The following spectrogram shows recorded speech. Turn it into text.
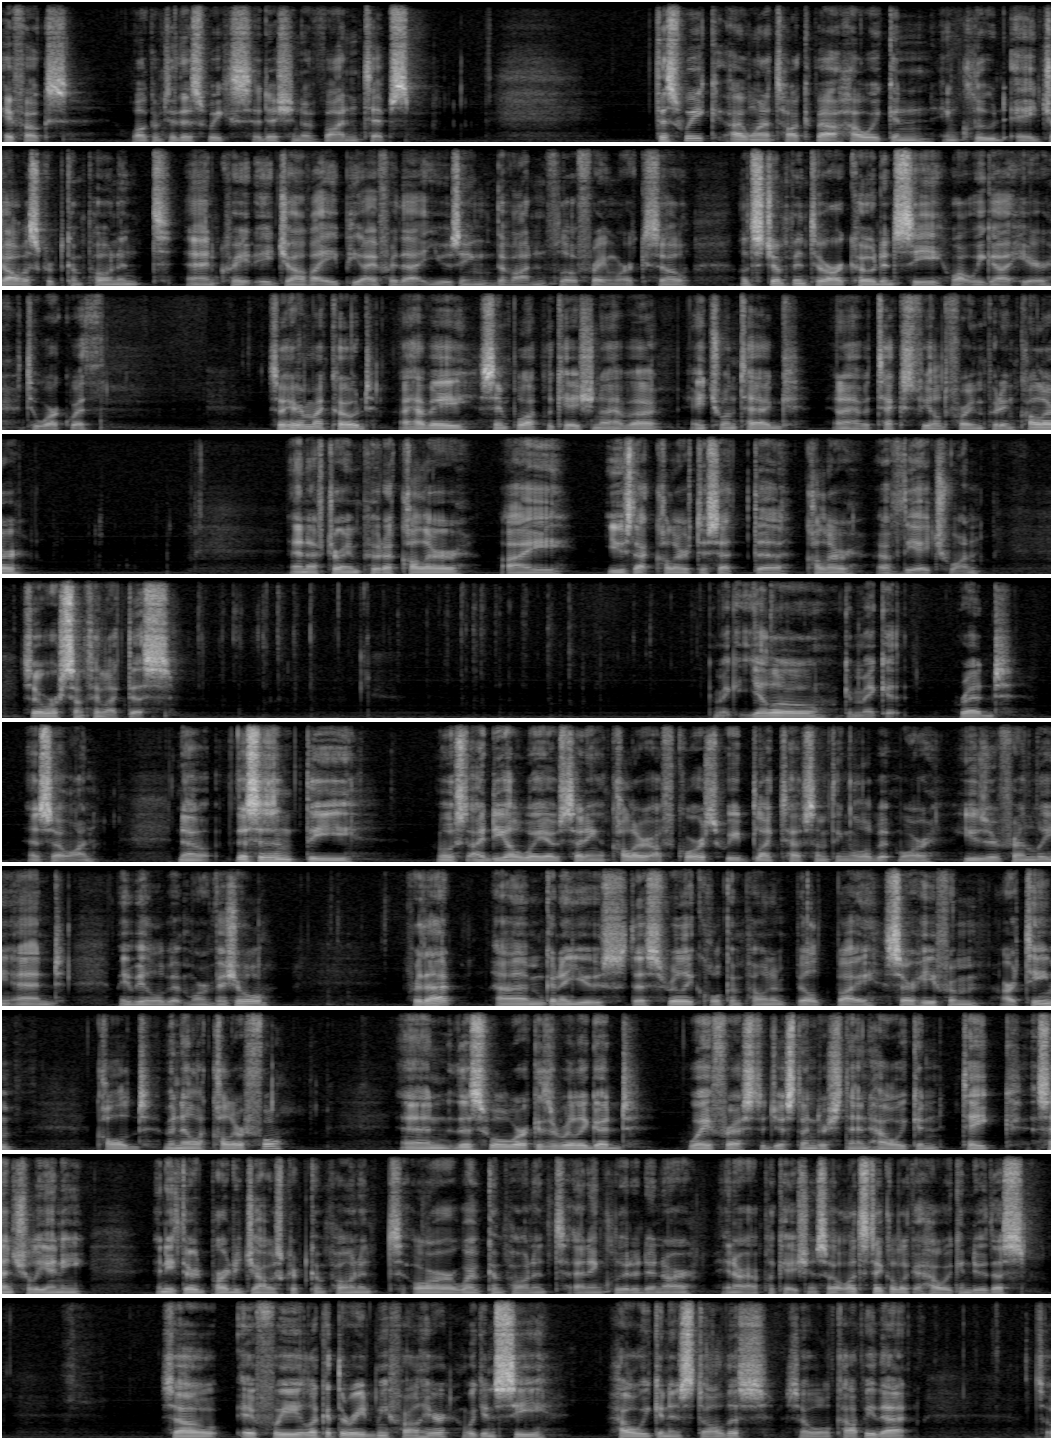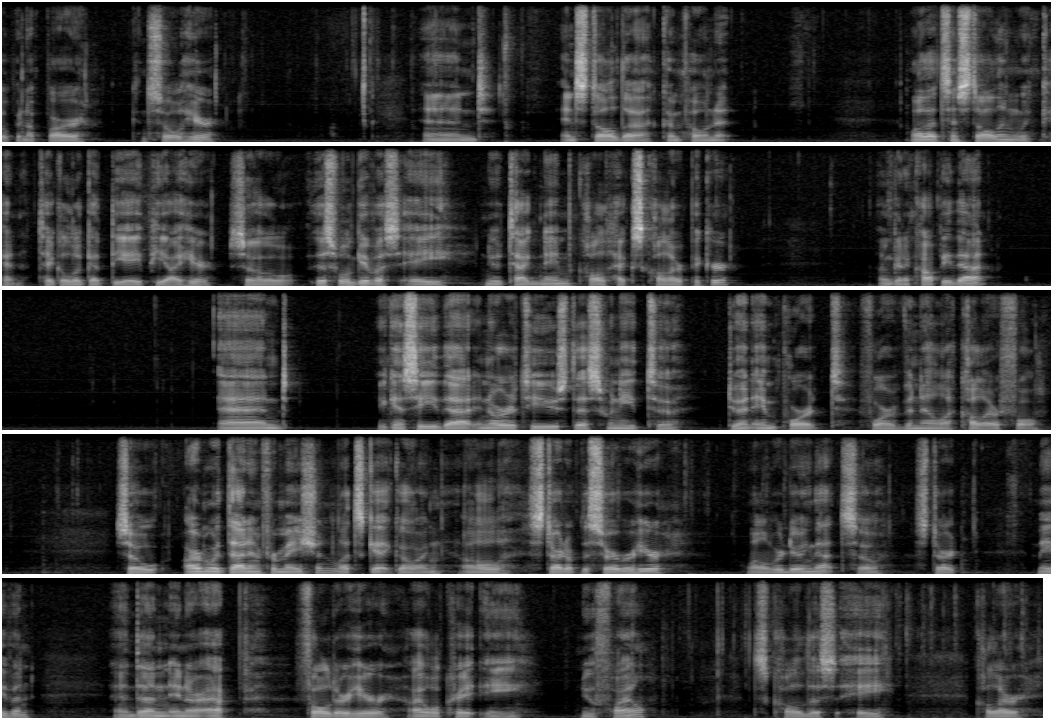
Hey folks, welcome to this week's edition of Vaadin Tips. This week I want to talk about how we can include a JavaScript component and create a Java API for that using the Vaadin Flow framework. So let's jump into our code and see what we got here to work with. So here in my code, I have a simple application. I have a h1 tag and I have a text field for inputting color. And after I input a color, I use that color to set the color of the H1. So it works something like this. can make it yellow, can make it red, and so on. Now, this isn't the most ideal way of setting a color, of course. We'd like to have something a little bit more user-friendly and maybe a little bit more visual. For that, I'm going to use this really cool component built by Serhii from our team called Vanilla Colorful. And this will work as a really good way for us to just understand how we can take essentially any any third-party JavaScript component or web component and include it in our in our application. So let's take a look at how we can do this. So if we look at the README file here, we can see how we can install this. So we'll copy that. Let's open up our console here and install the component while that's installing, we can take a look at the API here. So this will give us a new tag name called hex color picker. I'm going to copy that. And you can see that in order to use this, we need to do an import for vanilla colorful. So armed with that information, let's get going. I'll start up the server here while we're doing that. So start Maven. And then in our app folder here, I will create a new file. Let's call this a color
